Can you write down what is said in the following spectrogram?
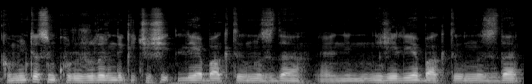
Komünitas'ın kurucularındaki çeşitliliğe baktığımızda, yani niceliğe baktığımızda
